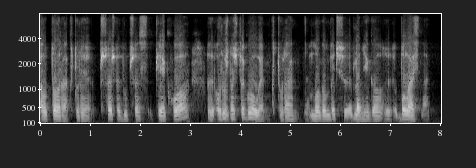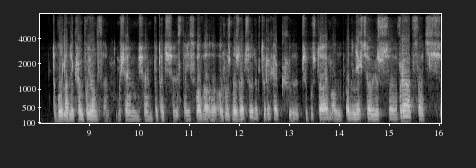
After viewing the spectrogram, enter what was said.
autora, który przeszedł przez piekło, o różne szczegóły, które mogą być dla niego bolesne. To było dla mnie krępujące. Musiałem, musiałem pytać Stanisława o, o, różne rzeczy, do których, jak przypuszczałem, on, on nie chciał już wracać.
